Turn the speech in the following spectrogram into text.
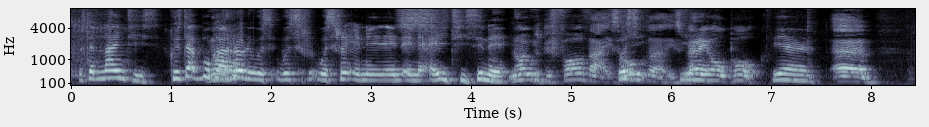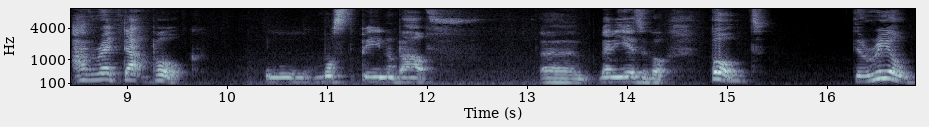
It Was the nineties? Because that book I No. wrote it was was was written in, in, in the eighties, isn't it? no, it was before that. It's Was it? older. It's a very Yeah. old book. Yeah, Um, I've read that book. mm, Must have been about um, many years ago, but the real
